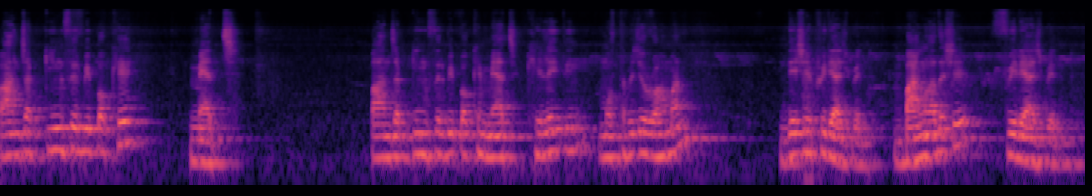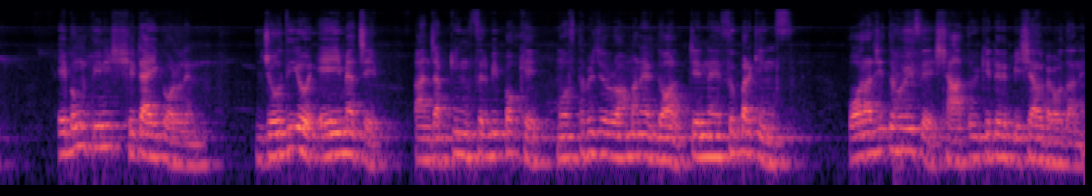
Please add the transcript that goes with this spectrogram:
পাঞ্জাব কিংসের বিপক্ষে ম্যাচ। পাঞ্জাব কিংসের বিপক্ষে ম্যাচ খেলেই তিনি মোস্তাফিজুর রহমান দেশে ফিরে আসবেন, বাংলাদেশে ফিরে আসবেন। এবং তিনি সেটাই করলেন। যদিও এই ম্যাচে পাঞ্জাব কিংসের বিপক্ষে মোস্তাফিজুর রহমানের দল চেন্নাই সুপার কিংস পরাজিত হয়েছে সাত উইকেটের বিশাল ব্যবধানে।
